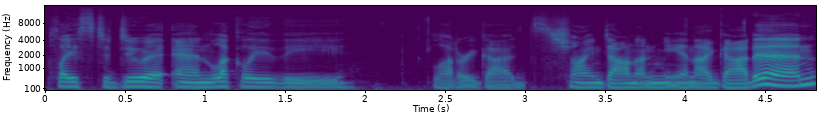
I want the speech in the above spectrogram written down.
place to do it. And luckily, the lottery gods shined down on me and I got in.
